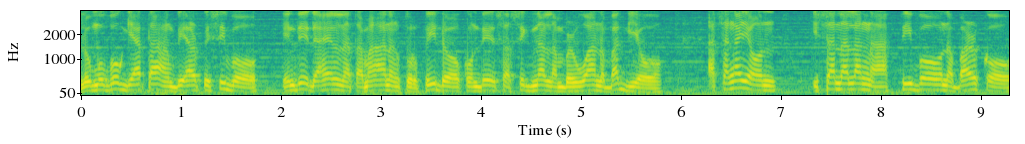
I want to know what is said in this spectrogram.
Lumubog yata ang BRP Cebu hindi dahil natamaan ng torpedo kundi sa signal number 1 na bagyo. At sa ngayon, isa na lang na aktibo na barko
